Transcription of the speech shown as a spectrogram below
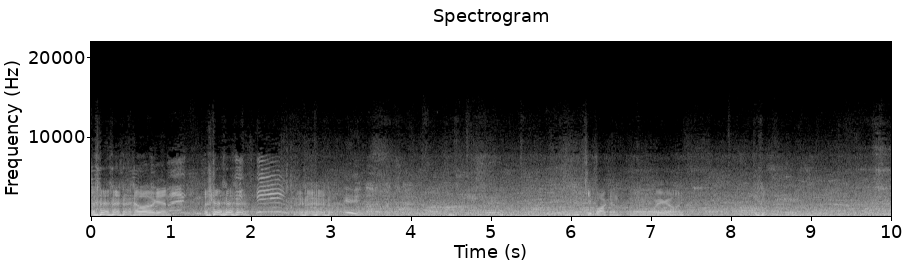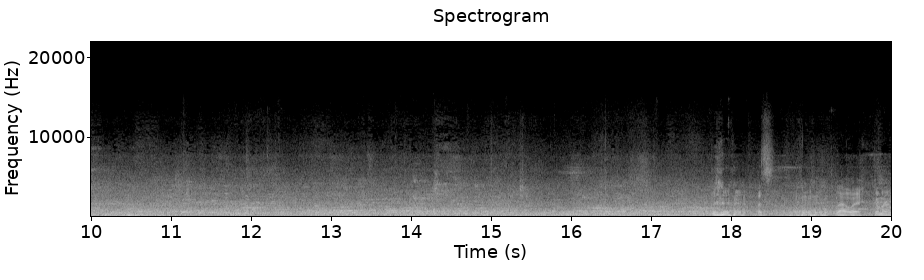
Hello again. Keep walking. I don't know where you're going. That's that way. Come on.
